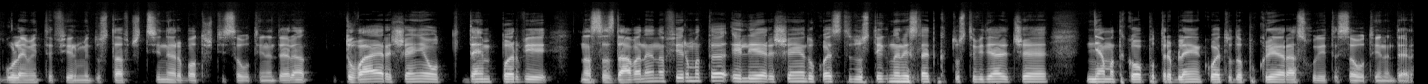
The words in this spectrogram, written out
големите фирми доставчици, не работещи събота и неделя. Това е решение от ден първи на създаване на фирмата или е решение, до което сте достигнали след като сте видяли, че няма такова потребление, което да покрие разходите събота и неделя.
